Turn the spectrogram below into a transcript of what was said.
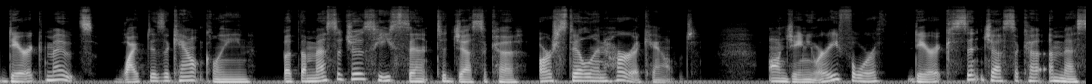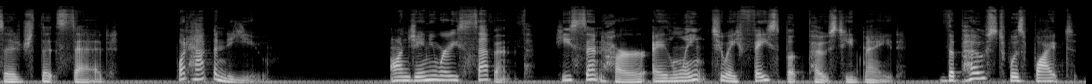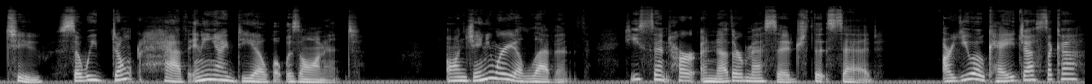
Derek Moats wiped his account clean, but the messages he sent to Jessica are still in her account. On January 4th, Derek sent Jessica a message that said, What happened to you? On January 7th, he sent her a link to a Facebook post he'd made. The post was wiped too, so we don't have any idea what was on it. On January 11th, he sent her another message that said, Are you okay, Jessica?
